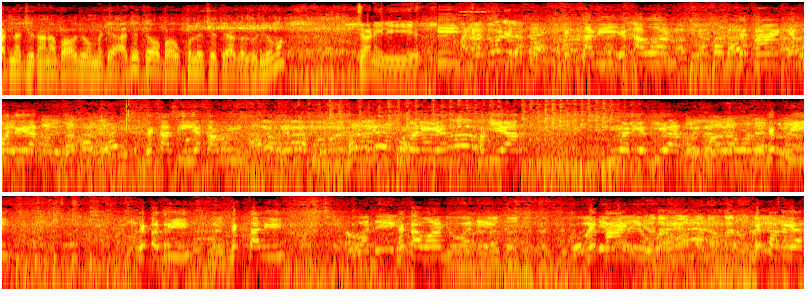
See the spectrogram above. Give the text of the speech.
આજના જીરાના ભાવ જોવા માટે આજે કેવા ભાવ ખુલે છે તે આગળ વિડીયોમાં જાણી લઈએ. એકાસી એકાણું અગિયાર અગિયાર એકવીસ એકતાલીસ, એકાવન એકોતેર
